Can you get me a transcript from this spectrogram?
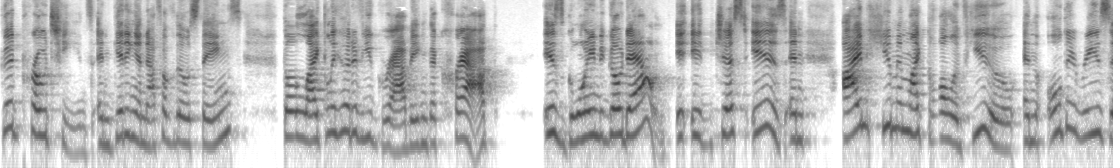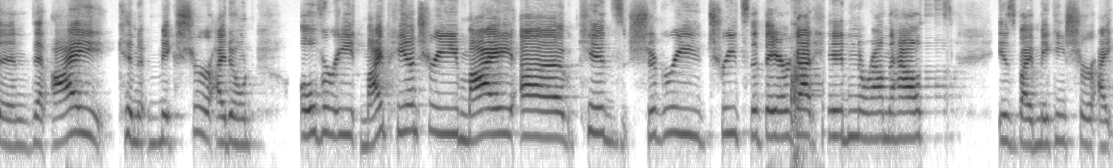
good proteins, and getting enough of those things, the likelihood of you grabbing the crap is going to go down. It, it, just is. And I'm human like all of you. And the only reason that I can make sure I don't overeat my pantry, my uh, kids' sugary treats that they are got hidden around the house is by making sure I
